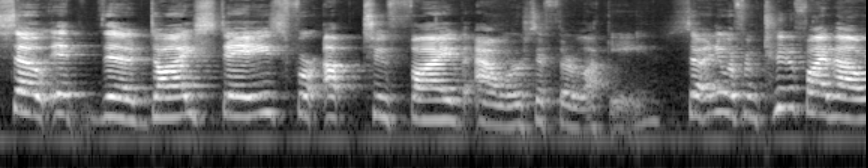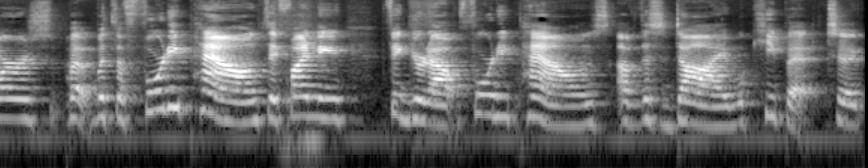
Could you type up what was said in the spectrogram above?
So it the dye stays for up to five hours if they're lucky. So anywhere from two to five hours. But with the 40 pounds, they finally figured out 40 pounds of this dye will keep it to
